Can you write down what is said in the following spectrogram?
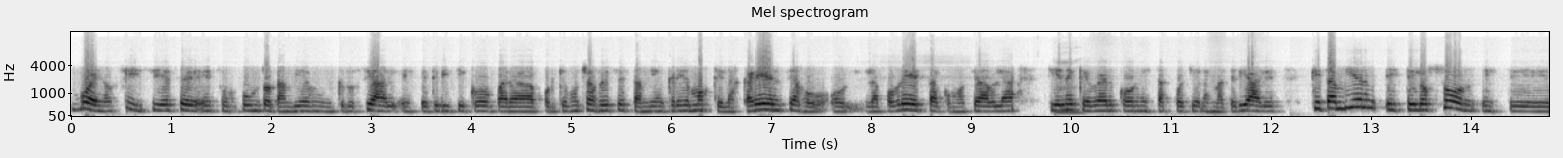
Bueno, sí, sí, ese es un punto también crucial, este crítico, para porque muchas veces también creemos que las carencias o, la pobreza, como se habla, tiene mm. que ver con estas cuestiones materiales, que también este, lo son, este,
